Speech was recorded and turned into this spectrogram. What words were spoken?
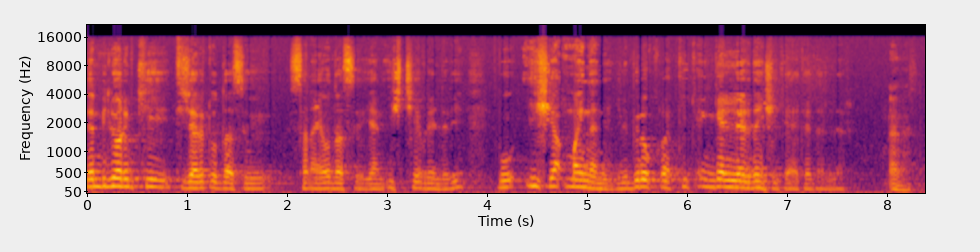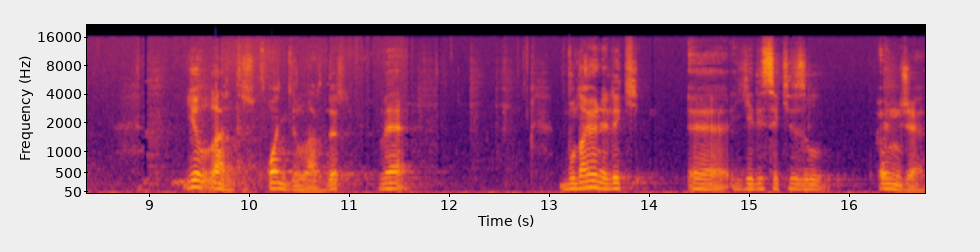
Ben biliyorum ki ticaret odası, sanayi odası yani iş çevreleri bu iş yapmayla ilgili bürokratik engellerden şikayet ederler. Evet. Yıllardır, 10 yıllardır ve buna yönelik e, 7-8 yıl önce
